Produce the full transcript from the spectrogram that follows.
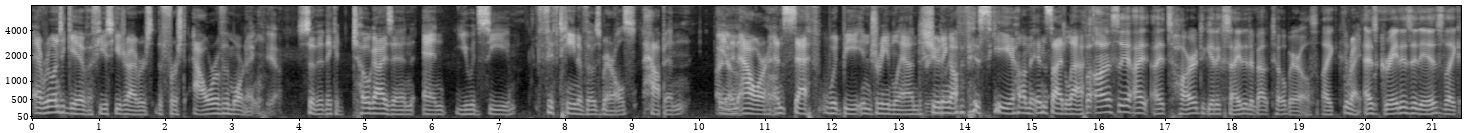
Everyone to give a few ski drivers the first hour of the morning Yeah. so that they could tow guys in and you would see 15 of those barrels happen I in an hour Oh. and Seth would be in dreamland, shooting off of his ski on the inside left. But honestly, I, I it's hard to get excited about tow barrels. Like, Right. as great as it is, like,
